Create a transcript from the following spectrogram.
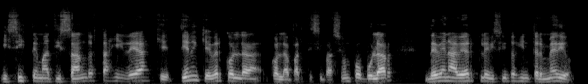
y sistematizando estas ideas que tienen que ver con la, con la participación popular, deben haber plebiscitos intermedios.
